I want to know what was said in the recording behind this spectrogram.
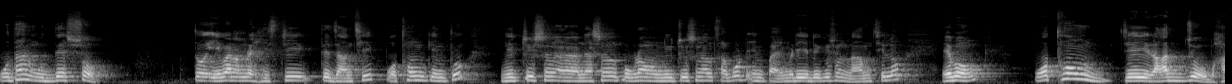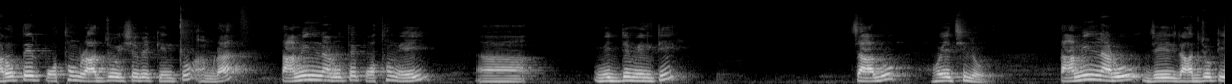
প্রধান উদ্দেশ্য। তো এবার আমরা হিস্ট্রিতে জানছি, প্রথম কিন্তু nutrition national programme of nutritional support in primary education নাম ছিল এবং প্রথম যেই রাজ্য, ভারতের প্রথম রাজ্য হিসেবে কিন্তু আমরা তামিলনাড়ুতে প্রথম এই মিড ডে মিলটি চালু হয়েছিল। তামিলনাড়ু যে রাজ্যটি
